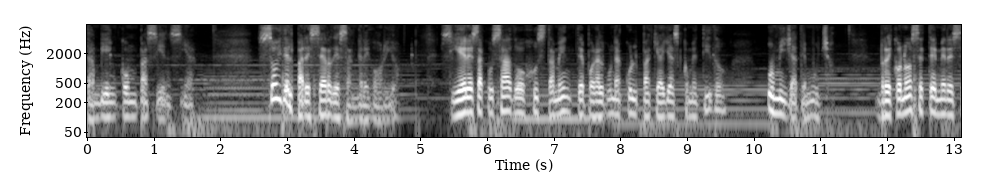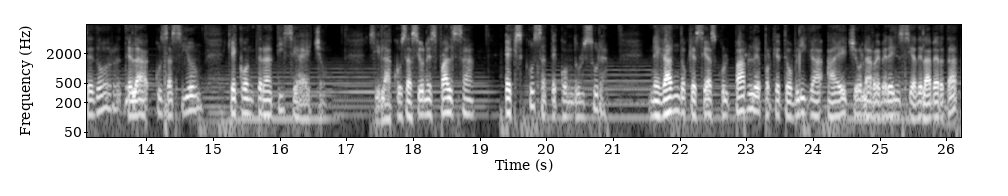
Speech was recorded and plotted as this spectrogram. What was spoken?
también con paciencia. Soy del parecer de San Gregorio. Si eres acusado justamente por alguna culpa que hayas cometido, humíllate mucho. Reconócete merecedor de la acusación que contra ti se ha hecho. Si la acusación es falsa, excúsate con dulzura, negando que seas culpable porque te obliga a ello la reverencia de la verdad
